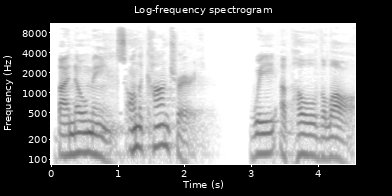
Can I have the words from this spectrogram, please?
By no means. On the contrary, we uphold the law.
